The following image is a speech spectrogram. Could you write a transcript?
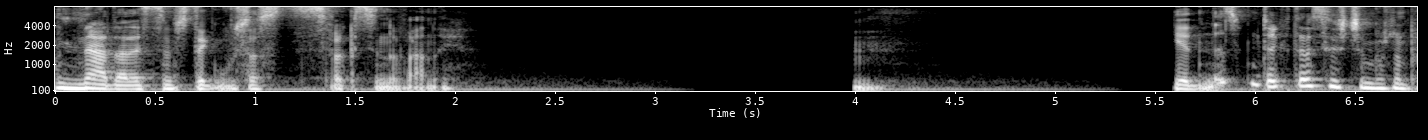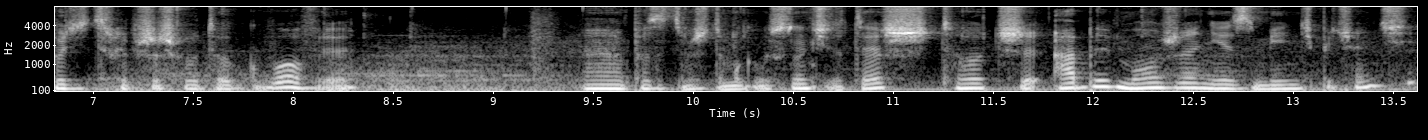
I nadal jestem z tego usatysfakcjonowany. Hmm. Jedne, co mi tak teraz jeszcze można powiedzieć trochę przyszło do głowy, a poza tym, że to mogę usunąć to też, to czy aby może nie zmienić pieczęci?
